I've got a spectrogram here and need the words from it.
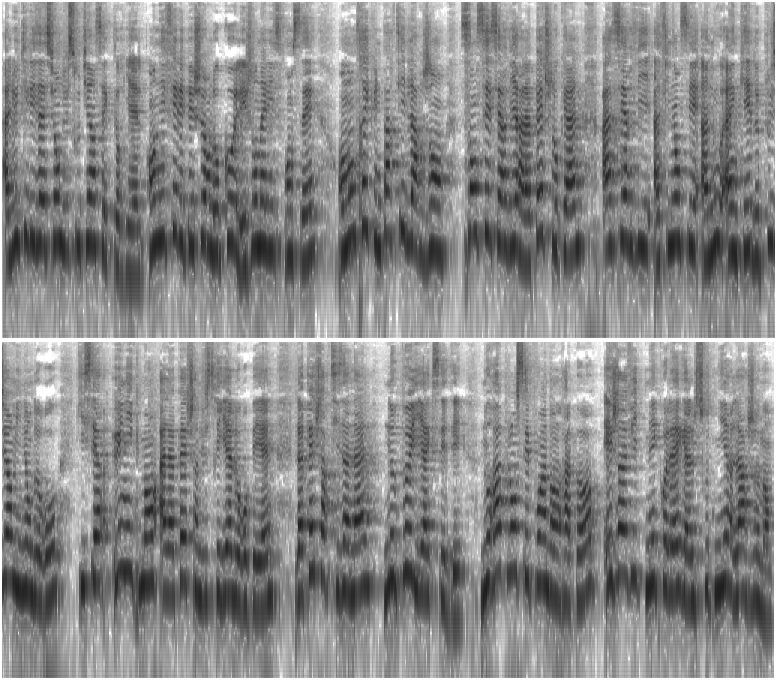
à l'utilisation du soutien sectoriel. En effet, les pêcheurs locaux et les journalistes français ont montré qu'une partie de l'argent censé servir à la pêche locale a servi à financer un ou un quai de plusieurs millions d'euros qui sert uniquement à la pêche industrielle européenne. La pêche artisanale ne peut y accéder. Nous rappelons ces points dans le rapport et j'invite mes collègues à le soutenir largement.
